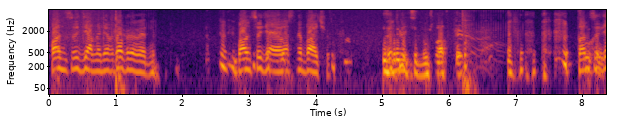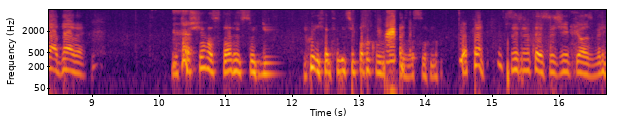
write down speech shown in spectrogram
Пан суддя, мене добре видно. Пан суддя, я вас не бачу. Зверніться, будь ласка. Пан Слухай. суддя, де ви? Якщо ще раз вдариш суддю, я тобі цю палку в засуну. Слушай, ти сучий пес, блін.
